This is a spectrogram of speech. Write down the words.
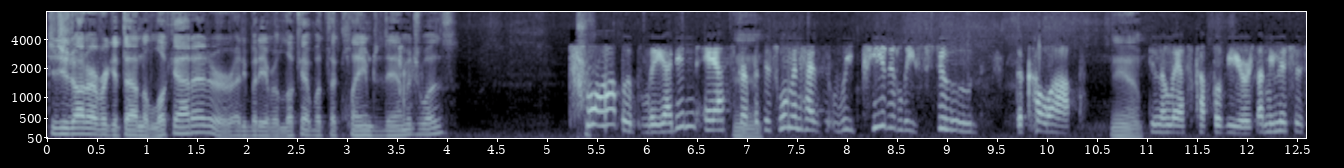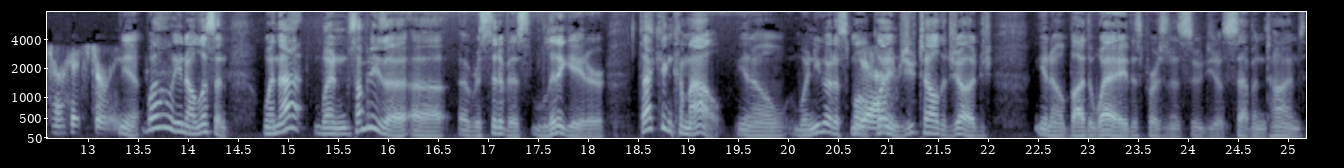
did your daughter ever get down to look at it, or anybody ever look at what the claimed damage was? Probably. I didn't ask her, Yeah. but this woman has repeatedly sued the co-op Yeah. in the last couple of years. I mean, this is her history. Yeah. Well, you know, listen, when that when somebody's a, a, a recidivist litigator, that can come out. You know, when you go to small Yeah. claims, you tell the judge, you know, by the way, this person has sued you know seven times.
